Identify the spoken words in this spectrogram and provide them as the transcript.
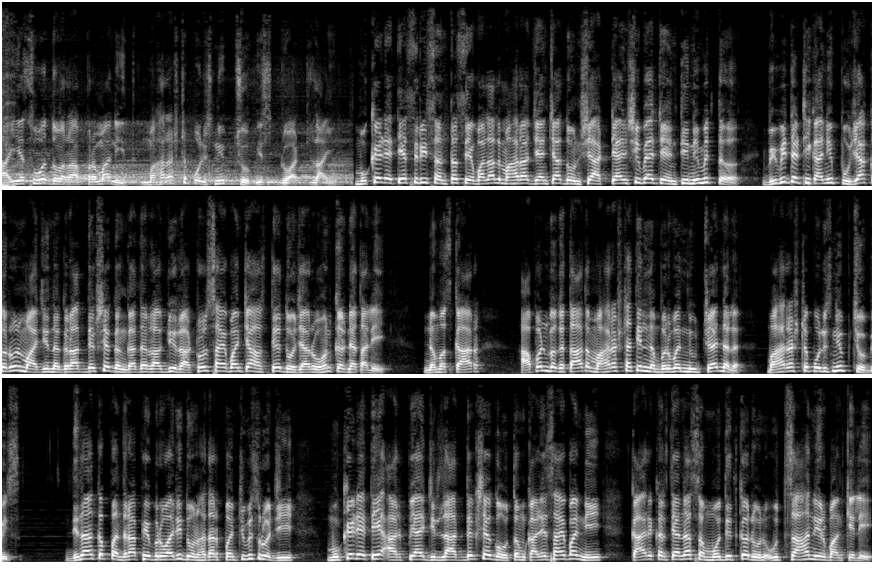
I S O द्वारा प्रमाणित Maharashtra police news चोवीस डॉट लाईव्ह. मुखेड येथे श्री संत सेवालाल महाराज यांच्या दोनशे अठ्ठ्याऐंशीव्या जयंतीनिमित्त विविध ठिकाणी पूजा करून माजी नगराध्यक्ष गंगाधररावजी राठोड साहेबांच्या हस्ते ध्वजारोहण करण्यात आले. नमस्कार आपण बघत आहात महाराष्ट्रातील number one news channel Maharashtra police news चोवीस. दिनांक पंधरा फेब्रुवारी दोन हजार पंचवीस रोजी मुखेड येथे आय जिल्हा अध्यक्ष गौतम काळे साहेबांनी कार्यकर्त्यांना संबोधित करून उत्साह निर्माण केले.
